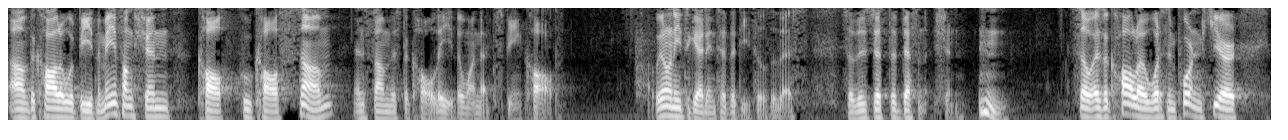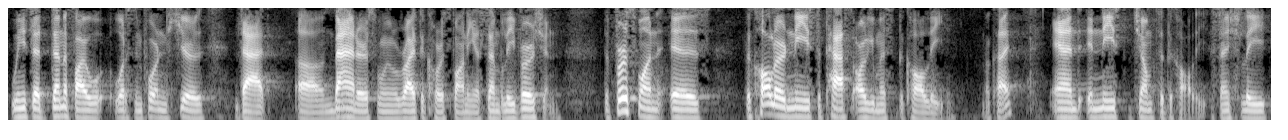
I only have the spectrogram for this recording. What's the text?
um, the caller would be the main function call who calls sum, and sum is the callee, the one that's being called. We don't need to get into the details of this. So this is just the definition. So as a caller, what is important here, we need to identify what is important here that uh, matters when we write the corresponding assembly version. The first one is the caller needs to pass arguments to the callee, okay? And it needs to jump to the callee. Essentially,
